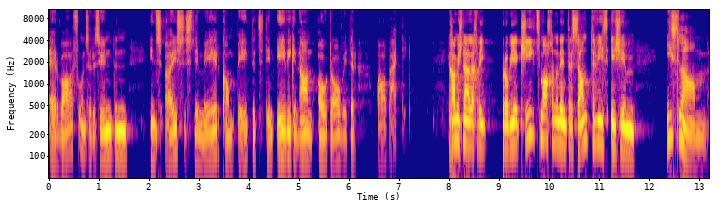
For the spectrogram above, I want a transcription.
Er warf unsere Sünden ins äußerste Meer, kommt betet den ewigen an. Auch da wieder Anbetung. Ich habe mich schnell ein bisschen probiert, gescheit zu machen und interessanterweise ist im Islam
